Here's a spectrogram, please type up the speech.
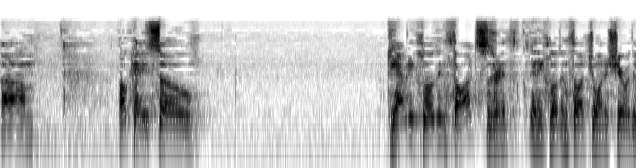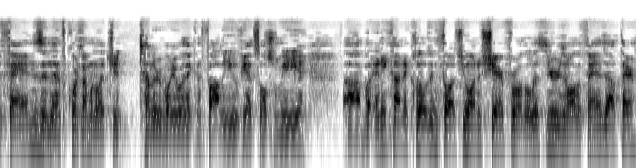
Um, okay, so do you have any closing thoughts? Is there any, any closing thoughts you want to share with the fans? And of course, I'm going to let you tell everybody where they can follow you if you have social media. Uh, but any kind of closing thoughts you want to share for all the listeners and all the fans out there?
